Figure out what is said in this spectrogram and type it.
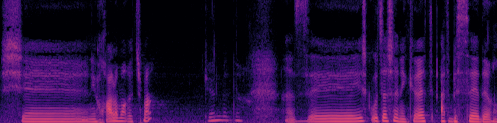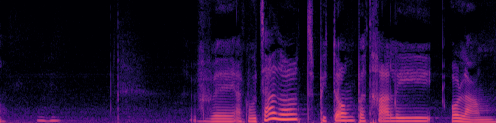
שאני יכולה לומר את שמה? כן, בטח. אז uh, יש קבוצה שנקראת את בסדר. Mm-hmm. והקבוצה הזאת פתאום פתחה לי עולם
